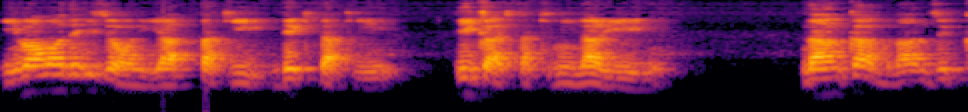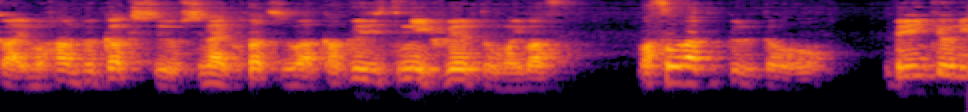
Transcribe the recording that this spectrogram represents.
今まで以上にやった気、できた気、理解した気になり、何回も何十回も反復学習をしない子たちは確実に増えると思います。まあ、そうなってくると、勉強苦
